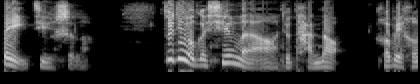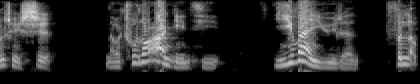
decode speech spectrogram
被近视了。最近有个新闻啊，就谈到河北衡水市，那么初中二年级一万余人，分了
